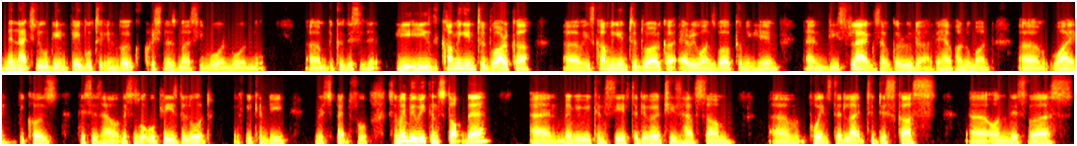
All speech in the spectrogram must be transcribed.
then naturally we'll be able to invoke Krishna's mercy more and more and more. Um, because this is it. He he's coming into Dwarka. Uh, he's coming into Dwarka. Everyone's welcoming him, and these flags have Garuda. They have Hanuman. Um, why? Because this is how this is what will please the Lord if we can be respectful. So maybe we can stop there, and maybe we can see if the devotees have some um, points they'd like to discuss uh, on this verse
